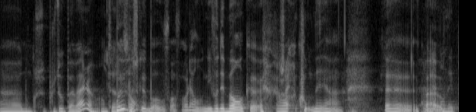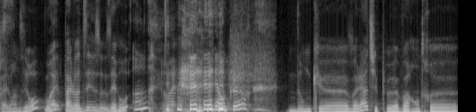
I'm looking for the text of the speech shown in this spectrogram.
donc c'est plutôt pas mal, intéressant. Oui, parce que bon, voilà, au niveau des banques, je crois qu'on est à... on n'est pas loin de zéro. Ouais, pas loin de 0,1. Ouais. et encore. Donc voilà, tu peux avoir entre,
